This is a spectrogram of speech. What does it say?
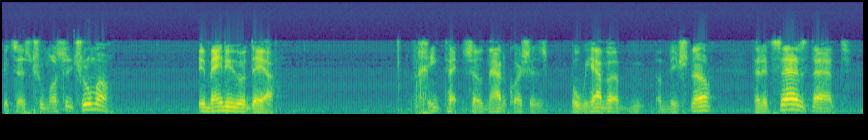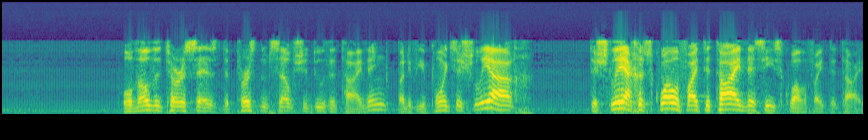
It says truma or truma. Imeni yodea. Chite- So now the question is, but we have a, a Mishnah that it says that although the Torah says the person himself should do the tithing, but if he appoints a shliach, the shliach is qualified to tithe as he's qualified to tithe.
